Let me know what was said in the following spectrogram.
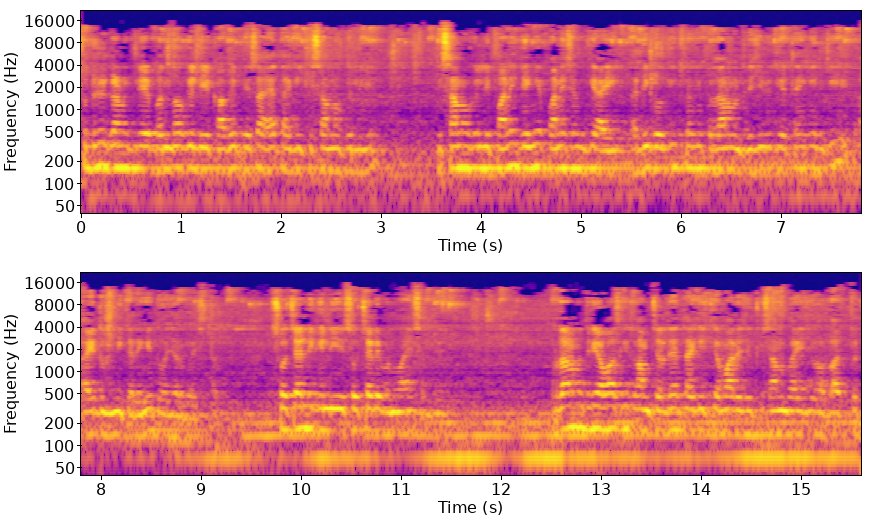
सुदृढ़ीकरण के लिए बंदों के लिए काफ़ी पैसा है ताकि किसानों के लिए, किसानों के लिए पानी देंगे, पानी से उनकी आय अधिक होगी, क्योंकि प्रधानमंत्री जी भी कहते हैं कि इनकी आय दुगनी करेंगे 2022 तक। शौचालय के लिए शौचालय बनवाएँ सब प्रधानमंत्री आवास के काम चल रहे हैं ताकि हमारे जो किसान भाई जो आज तक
